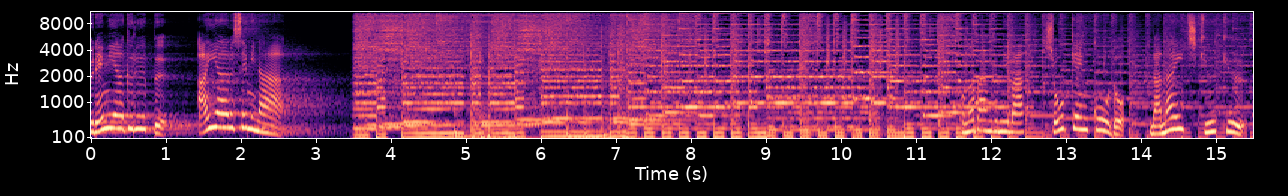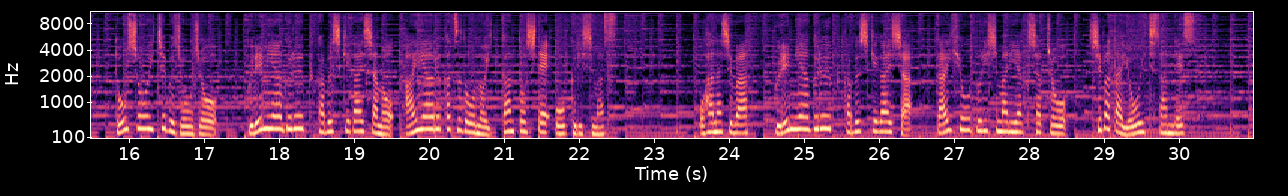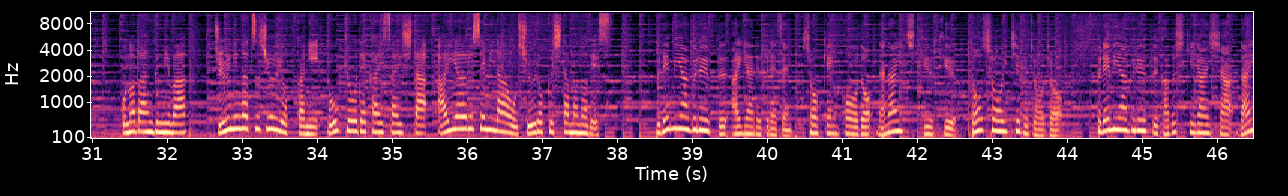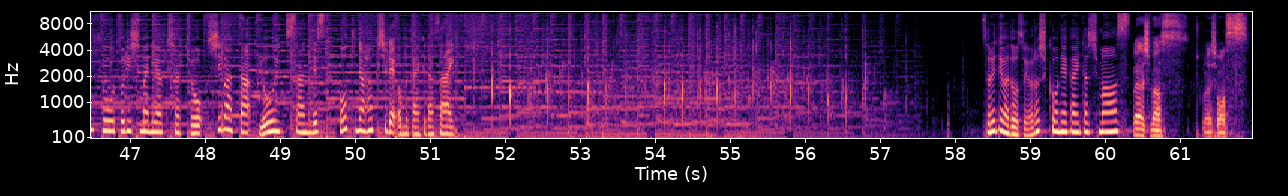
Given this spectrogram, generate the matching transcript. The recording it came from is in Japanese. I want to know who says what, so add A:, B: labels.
A: プレミアグループ IR セミナー。この番組は証券コード7199東証一部上場プレミアグループ株式会社の IR 活動の一環としてお送りします。お話はプレミアグループ株式会社代表取締役社長柴田洋一さんです。この番組は12月14日に東京で開催した IR セミナーを収録したものです。
B: プレミアグループ IR プレゼン証券コード7199東証一部上場。プレミアグループ株式会社代表取締役社長柴田洋一さんです。大きな拍手でお迎えください。それではどうぞよろしくお願いいたします。
C: お願いします。お願いします。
